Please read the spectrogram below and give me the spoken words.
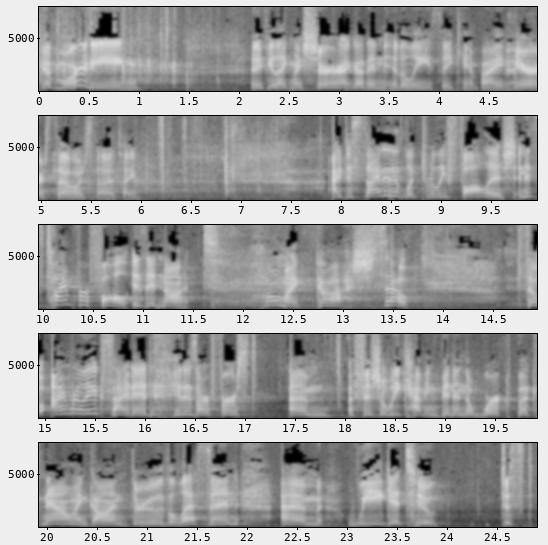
Good morning. And if you like my shirt, I got it in Italy, so you can't buy it here, so I just thought I'd tell you. I decided it looked really fallish, and it's time for fall, is it not? Oh my gosh. So, so I'm really excited. It is our first um, official week having been in the workbook now and gone through the lesson. Um, we get to just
